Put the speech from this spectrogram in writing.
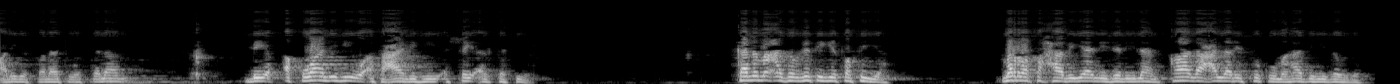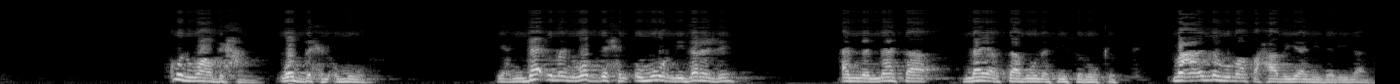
عليه الصلاة والسلام بأقواله وأفعاله الشيء الكثير. كان مع زوجته صفية. مر صحابيان جليلان. قال على رزقكما هذه زوجتي كن واضحا وضح الأمور. يعني دائما وضح الأمور لدرجة أن الناس لا يرتابون في سلوكك مع أنهما صحابيان جليلان.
